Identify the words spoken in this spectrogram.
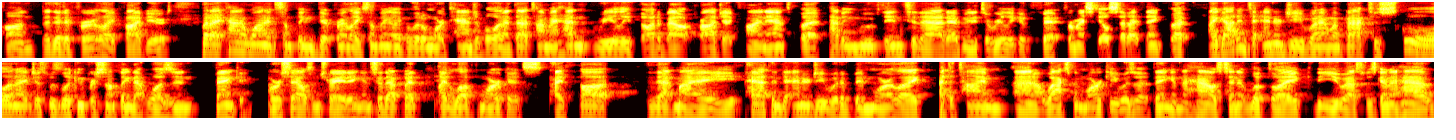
fun. I did it for like five years, but I kind of wanted something different, like something like a little more tangible. And at that time, I hadn't really thought about project finance, but having moved into that, I mean, it's a really good fit for my skill set, I think. But I got into energy when I went back to school, and I just was looking for something that wasn't banking or sales and trading, and so that. But I loved markets. I thought that my path into energy would have been more like at the time uh, waxman markey was a thing in the house and it looked like the us was going to have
